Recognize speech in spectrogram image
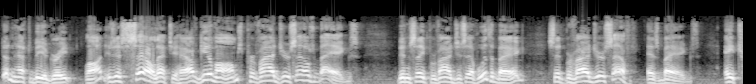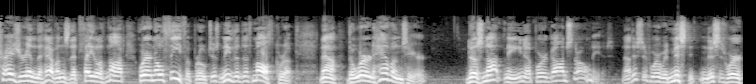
Doesn't have to be a great lot. It's just sell that you have, give alms, provide yourselves bags didn't say provide yourself with a bag, said provide yourself as bags. A treasure in the heavens that faileth not, where no thief approaches, neither doth moth corrupt. Now, the word heavens here does not mean up where God's throne is. Now, this is where we missed it, and this is where,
